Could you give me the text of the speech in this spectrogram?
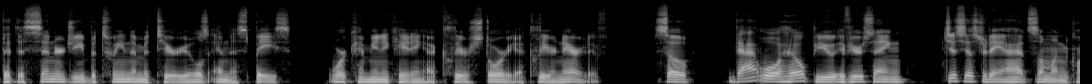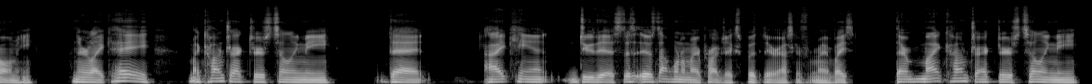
that the synergy between the materials and the space were communicating a clear story, a clear narrative. So that will help you if you're saying, just yesterday I had someone call me and they're like, hey, my contractor is telling me that I can't do this. This it was not one of my projects, but they were asking for my advice. They're, my contractor is telling me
